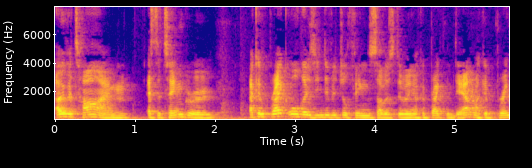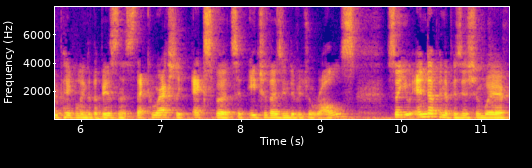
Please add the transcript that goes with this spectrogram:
over time, as the team grew, I could break all those individual things I was doing. I could break them down, and I could bring people into the business that were actually experts at each of those individual roles. So you end up in a position where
